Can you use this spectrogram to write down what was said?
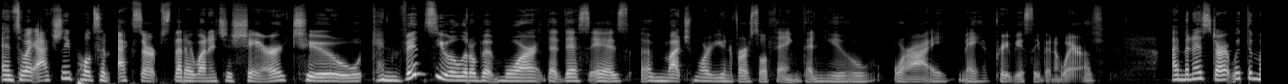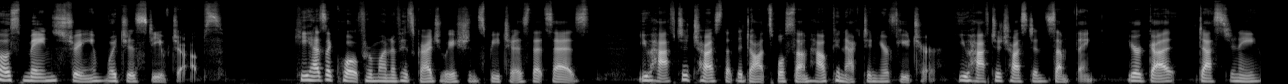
And so I actually pulled some excerpts that I wanted to share to convince you a little bit more that this is a much more universal thing than you or I may have previously been aware of. I'm going to start with the most mainstream, which is Steve Jobs. He has a quote from one of his graduation speeches that says, You have to trust that the dots will somehow connect in your future. You have to trust in something your gut, destiny,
